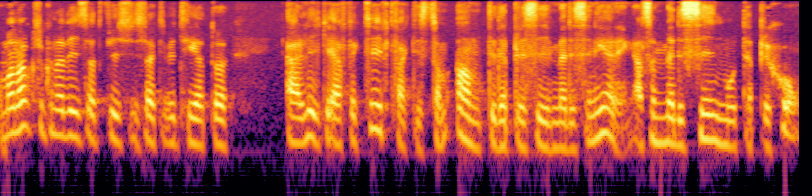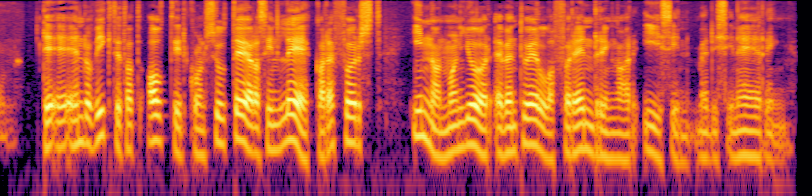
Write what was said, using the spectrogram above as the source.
Och man har också kunnat visa att fysisk aktivitet är lika effektivt faktiskt som antidepressiv medicinering, alltså medicin mot depression. Det är ändå viktigt att alltid konsultera sin läkare först innan man gör eventuella förändringar i sin medicinering.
